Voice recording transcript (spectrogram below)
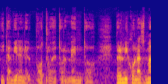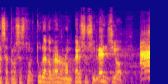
y también en el potro de tormento, pero ni con las más atroces torturas lograron romper su silencio. Por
